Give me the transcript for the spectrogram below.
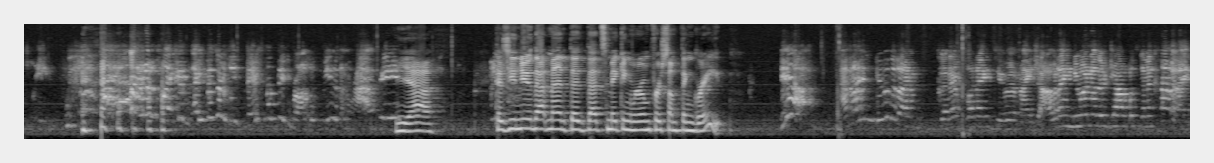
slate. I was like, I was like, there's something wrong with me that I'm happy. Yeah. Because you knew that meant that that's making room for something great. Yeah. And I knew that I'm good at what I do in my job, and I knew another job was going to come, and I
